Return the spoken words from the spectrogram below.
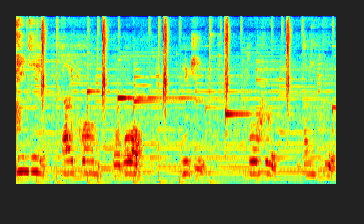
人参、大根、ごぼう、ネギ、豆腐、豚肉、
